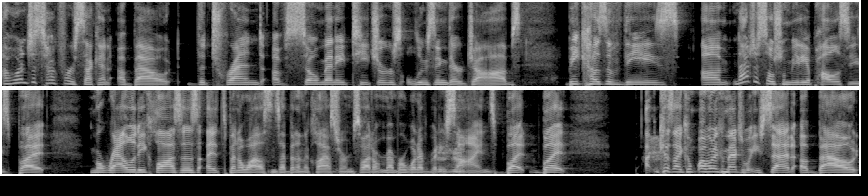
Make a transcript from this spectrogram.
I want to just talk for a second about the trend of so many teachers losing their jobs because of these um, not just social media policies, but morality clauses. It's been a while since I've been in the classroom, so I don't remember what everybody mm-hmm. signs. But but because I, I want to come back to what you said about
